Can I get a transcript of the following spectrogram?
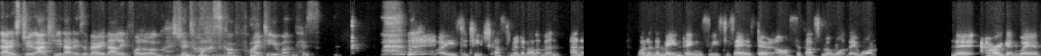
that is true. Actually, that is a very valid follow on question to ask of why do you want this? I used to teach customer development, and one of the main things we used to say is don't ask the customer what they want. The arrogant way of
